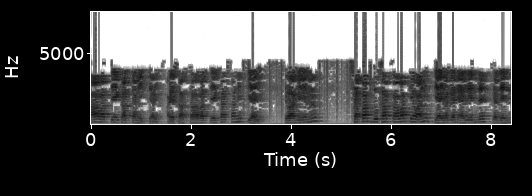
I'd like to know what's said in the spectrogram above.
ආවත් ඒකත් අනිත්‍යයි. අයසක් ආවත් ඒකත් අනිත්‍යයි. ඒ වගේම සැපක් දුකක් ආවත් ඒවා අනිත්‍යයි. ඒවා ගැන ඇලෙන්න, ගැදෙන්න,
